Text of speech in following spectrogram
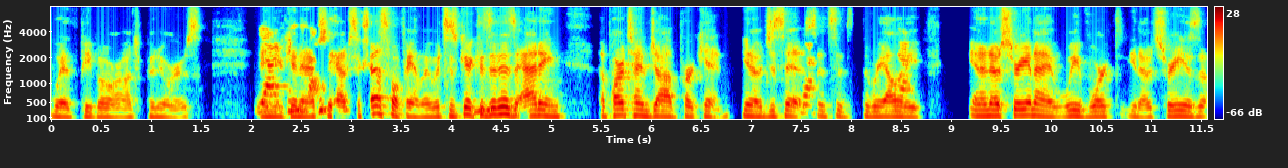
with people who are entrepreneurs. Yeah, and you can actually have successful family, which is good because it is adding a part-time job per kid. You know, just is. It's it's the reality. And I know Cherie and I, we've worked, you know, Cherie is an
